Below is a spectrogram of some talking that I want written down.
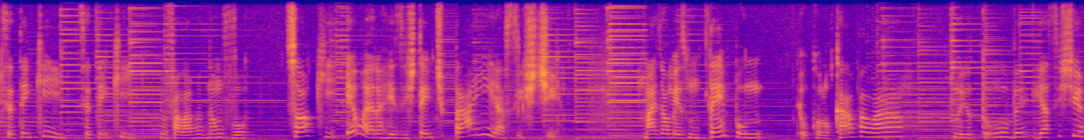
você tem que ir, você tem que ir. Eu falava: não vou. Só que eu era resistente para ir assistir. Mas ao mesmo tempo, eu colocava lá no YouTube e assistia.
